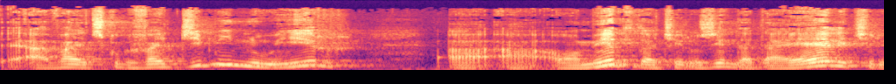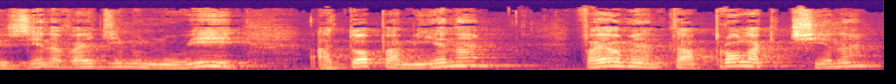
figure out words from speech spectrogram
Eh, vai, desculpe, vai diminuir a, a, o aumento da tirosina, da L-tirosina, vai diminuir a dopamina, vai aumentar a prolactina,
